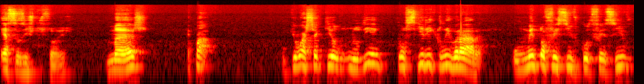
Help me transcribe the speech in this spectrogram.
essas instruções, mas epá, o que eu acho é que ele, no dia em que conseguir equilibrar o momento ofensivo com o defensivo,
